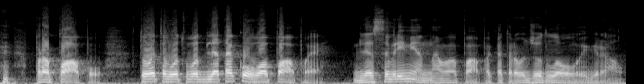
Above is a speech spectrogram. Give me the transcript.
про папу, то это вот, вот для такого папы, для современного папы, которого Джуд Лоу играл.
